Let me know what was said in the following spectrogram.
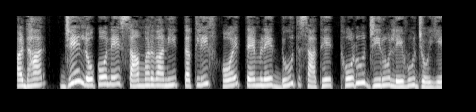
અઢાર, જે લોકોને સાંભળવાની તકલીફ હોય તેમણે દૂધ સાથે થોડું જીરું લેવું જોઈએ,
